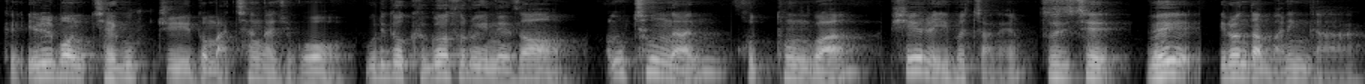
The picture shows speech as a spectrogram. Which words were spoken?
그 일본 제국주의도 마찬가지고 우리도 그것으로 인해서 엄청난 고통과 피해를 입었잖아요. 도대체 왜 이런단 말인가?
